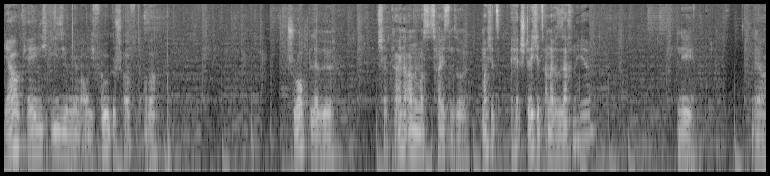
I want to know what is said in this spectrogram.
Ja, okay, nicht easy und wir haben auch nicht full geschafft, aber Drop Level. Ich habe keine Ahnung, was das heißen soll. Mach ich jetzt stelle ich jetzt andere Sachen her? Nee. Ja,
